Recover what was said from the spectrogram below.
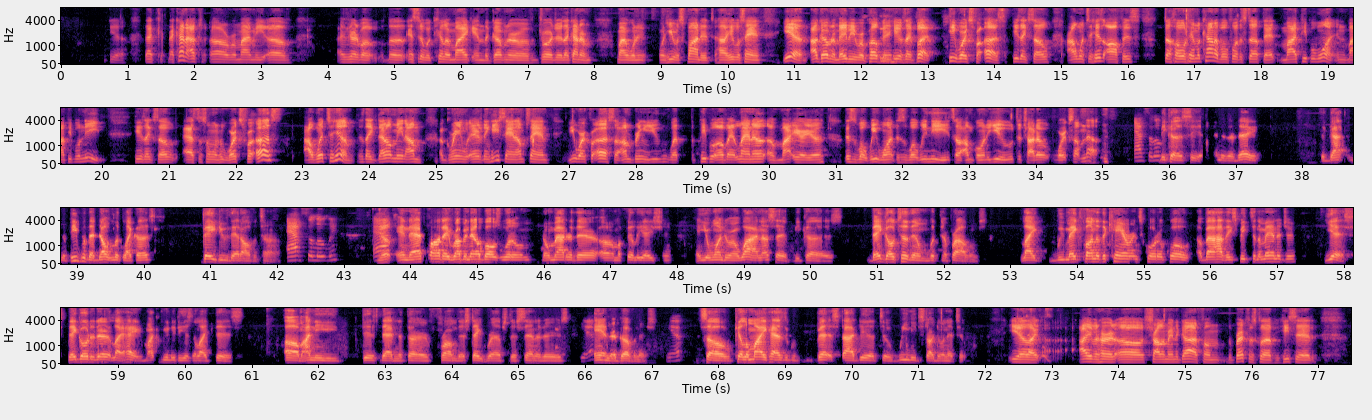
yeah. That that kind of uh, remind me of. I've heard about the incident with Killer Mike and the governor of Georgia? That kind of remind when when he responded how he was saying, "Yeah, our governor may be Republican." he was like, "But he works for us." He's like, "So I went to his office to hold him accountable for the stuff that my people want and my people need." He was like, "So as to someone who works for us, I went to him. It's like that don't mean I'm agreeing with everything he's saying. I'm saying you work for us, so I'm bringing you what the people of Atlanta, of my area. This is what we want. This is what we need. So I'm going to you to try to work something out. Absolutely. Because see, at the end of the day, the guy, the people that don't look like us, they do that all the time. Absolutely. Yep. and that's why they rubbing elbows with them, no matter their um, affiliation. And you're wondering why. And I said because they go to them with their problems. Like we make fun of the Karens, quote unquote, about how they speak to the manager. Yes, they go to their like, hey, my community isn't like this. Um, I need this, that, and the third from their state reps, their senators, Yep. and their governors. Yep. So Killer Mike has the best idea to we need to start doing that too. Yeah, like I even heard uh Charlemagne the God from the Breakfast Club. He said,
